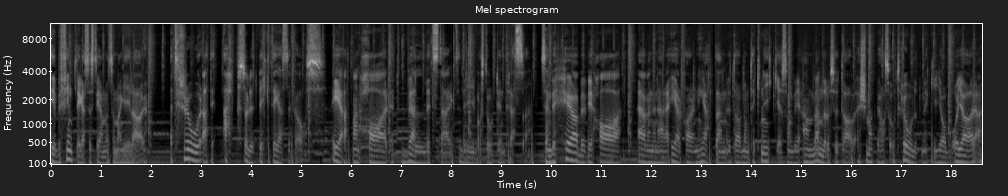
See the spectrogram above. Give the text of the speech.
det befintliga systemet som Agila har. Jag tror att det absolut viktigaste för oss är att man har ett väldigt starkt driv och stort intresse. Sen behöver vi ha även den här erfarenheten utav de tekniker som vi använder oss utav eftersom att vi har så otroligt mycket jobb att göra.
